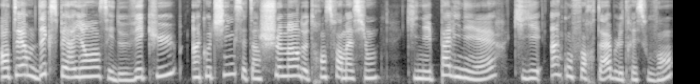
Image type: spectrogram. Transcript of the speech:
En termes d'expérience et de vécu, un coaching, c'est un chemin de transformation qui n'est pas linéaire, qui est inconfortable très souvent,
